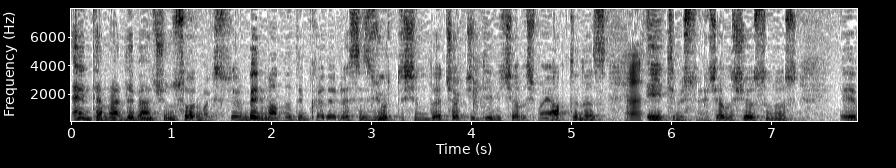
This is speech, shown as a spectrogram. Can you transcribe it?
en temelde ben şunu sormak istiyorum. Benim anladığım kadarıyla siz yurt dışında çok ciddi bir çalışma yaptınız. Evet. Eğitim üstüne çalışıyorsunuz. Eee,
